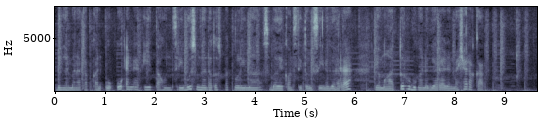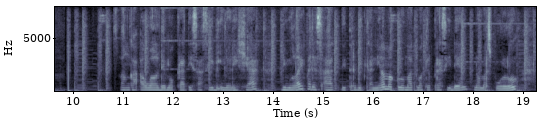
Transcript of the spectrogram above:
dengan menetapkan UU NRI tahun 1945 sebagai konstitusi negara yang mengatur hubungan negara dan masyarakat. Langkah awal demokratisasi di Indonesia dimulai pada saat diterbitkannya Maklumat Wakil Presiden nomor 10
